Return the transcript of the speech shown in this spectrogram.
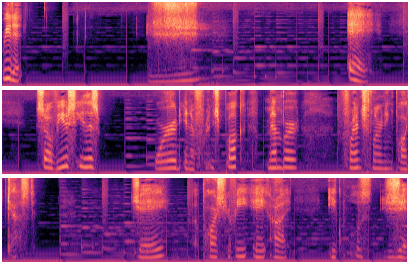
read it. J- A. So if you see this word in a French book, remember French Learning Podcast. J apostrophe A I equals J.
